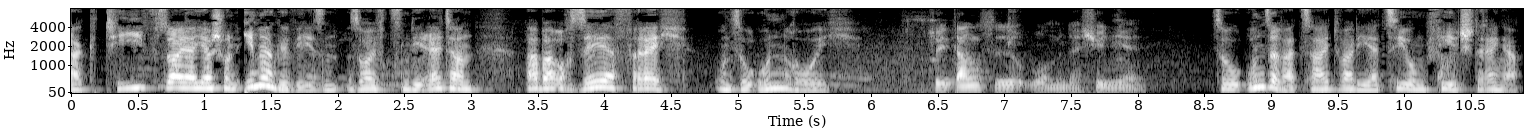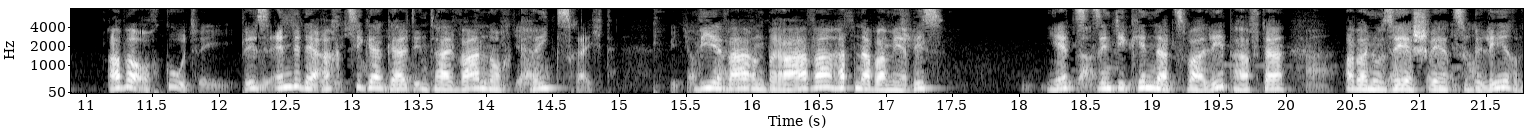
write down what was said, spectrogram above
Aktiv sei er ja schon immer gewesen, seufzen die Eltern, aber auch sehr frech und so unruhig. Zu unserer Zeit war die Erziehung viel strenger, aber auch gut. Bis Ende der 80er galt in Taiwan noch Kriegsrecht. Wir waren braver, hatten aber mehr Biss. Jetzt sind die Kinder zwar lebhafter, aber nur sehr schwer zu belehren.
